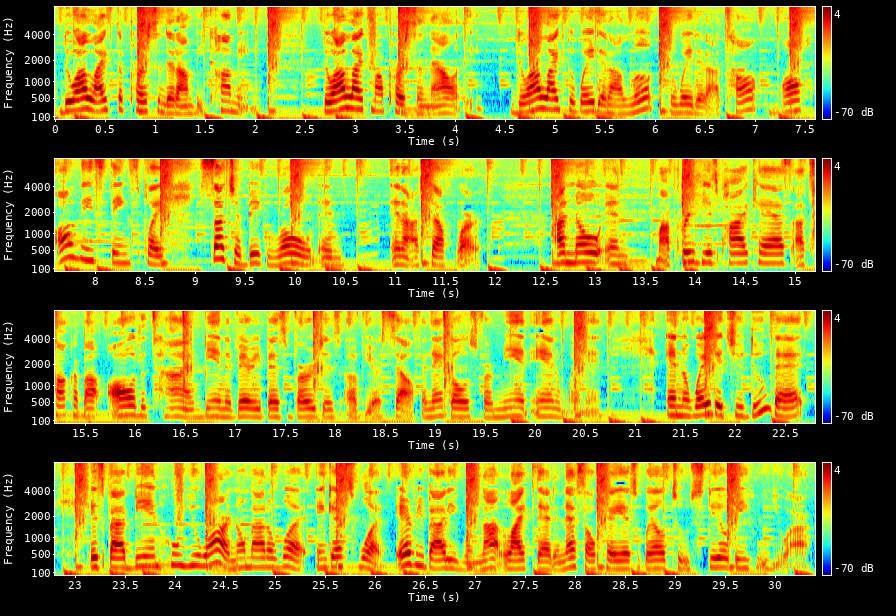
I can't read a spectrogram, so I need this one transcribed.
Do I like the person that I'm becoming? Do I like my personality? Do I like the way that I look, the way that I talk, walk? All these things play such a big role in, in our self worth. I know in my previous podcast, I talk about all the time being the very best versions of yourself, and that goes for men and women. And the way that you do that is by being who you are, no matter what. And guess what? Everybody will not like that, and that's okay as well to still be who you are.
